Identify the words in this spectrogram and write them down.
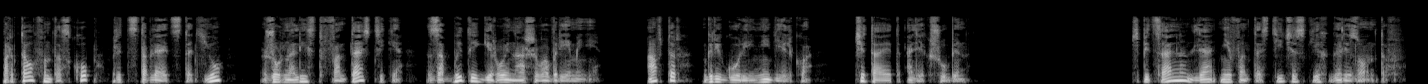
Портал «Фантаскоп» представляет статью «Журналист в фантастике. Забытый герой нашего времени». Автор Григорий Неделько. Читает Олег Шубин. Специально для нефантастических горизонтов.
